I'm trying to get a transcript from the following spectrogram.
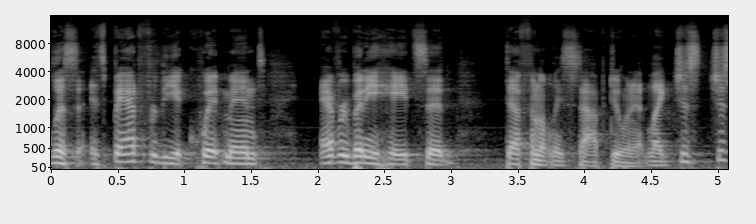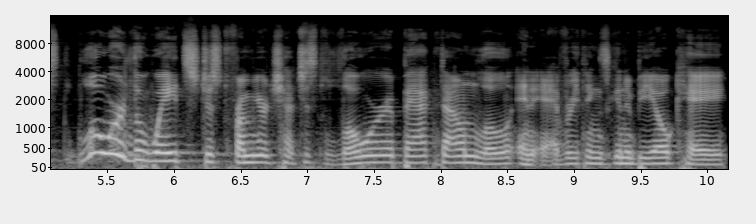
Listen, it's bad for the equipment. Everybody hates it. Definitely stop doing it. Like just just lower the weights just from your chest. Just lower it back down low, and everything's gonna be okay.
